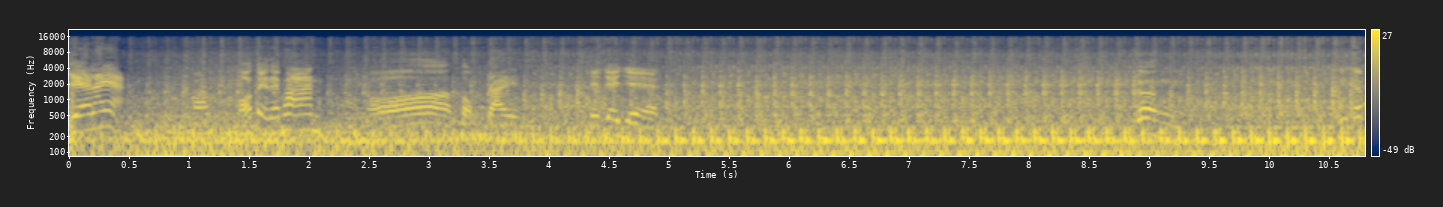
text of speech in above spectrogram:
แย่อะไรอะอ๋อเตะในพาน อ๋อ ตกใจเห็นแย่เครื่องที่เอฟ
